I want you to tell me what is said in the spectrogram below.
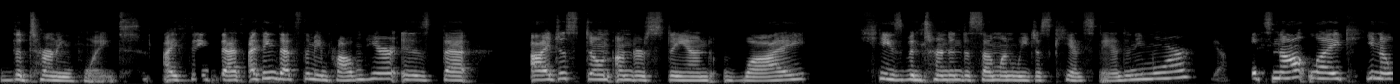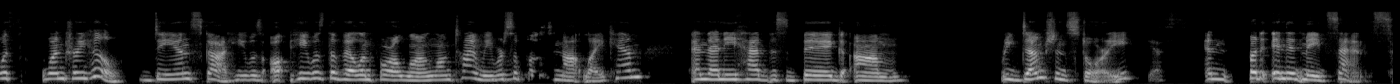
the turning point. I think that's I think that's the main problem here is that I just don't understand why he's been turned into someone we just can't stand anymore. Yeah. It's not like, you know, with One Tree Hill, Dan Scott, he was all, he was the villain for a long long time. We were mm-hmm. supposed to not like him and then he had this big um redemption story. Yes and but and it made sense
